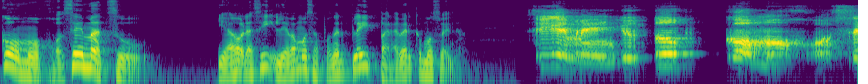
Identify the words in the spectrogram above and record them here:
como José Matsu. Y ahora sí, le vamos a poner play para ver cómo suena. Sígueme en YouTube como José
